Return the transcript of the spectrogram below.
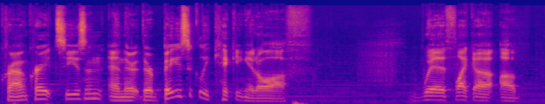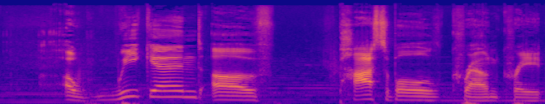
Crown Crate season, and they're they're basically kicking it off with like a, a a weekend of possible crown crate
